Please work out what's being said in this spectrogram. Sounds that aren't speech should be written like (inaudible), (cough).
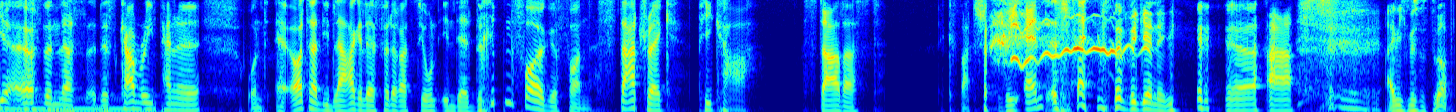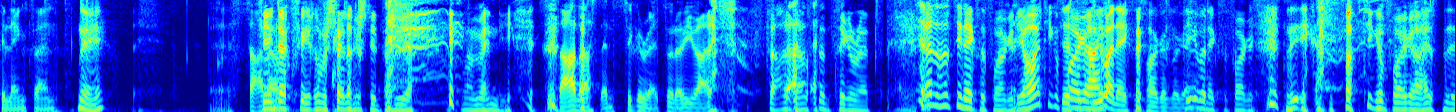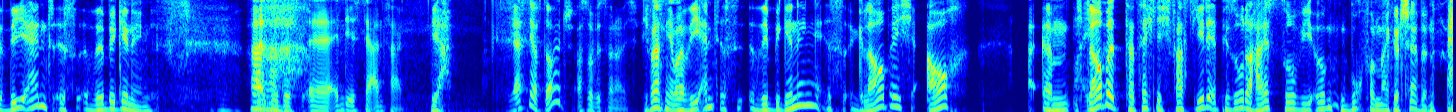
Wir eröffnen das Discovery Panel und erörtern die Lage der Föderation in der dritten Folge von Star Trek Picard. Stardust. Quatsch. The end is (laughs) the beginning. (laughs) ja. Eigentlich müsstest du abgelenkt sein. Nee. Äh, Stardust, Vielen Dank für Ihre Bestellung, steht bei mir. (laughs) Mein Handy. Stardust and Cigarettes, oder wie war das? Stardust and Cigarettes. Ja, das ist die nächste Folge. Die heutige Das ist Folge die heißt. übernächste Folge sogar. Die übernächste Folge. Die heutige Folge heißt The End is the Beginning. also das äh, Ende ist der Anfang. Ja. Wie heißt die auf Deutsch? Achso, wissen wir noch nicht. Ich weiß nicht, aber The End is the Beginning ist, glaube ich, auch. Ähm, ich glaube tatsächlich, fast jede Episode heißt so wie irgendein Buch von Michael Chabon. (laughs)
